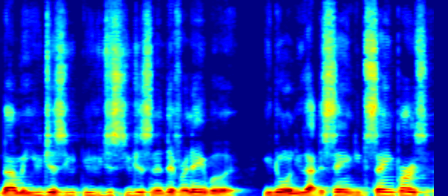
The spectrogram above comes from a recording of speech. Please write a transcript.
now I mean you just you, you just you just in a different neighborhood. You doing you got the same you the same person.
